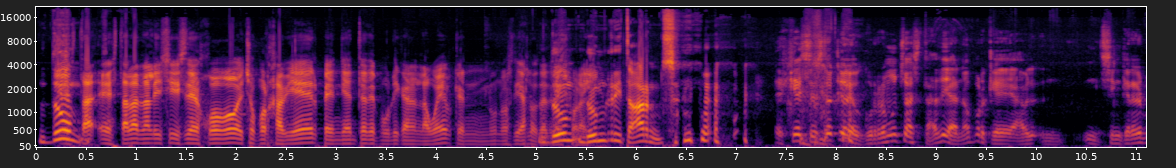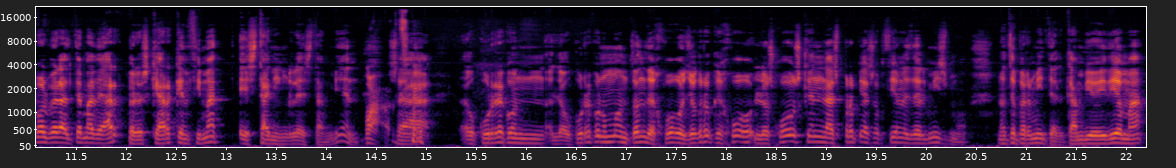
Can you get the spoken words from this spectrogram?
Doom, Está, está el análisis del juego hecho por Javier, pendiente de publicar en la web, que en unos días lo tendréis por Doom, ahí. Doom Returns. Es que es esto que le ocurre mucho a Stadia, ¿no? Porque sin querer volver al tema de Ark, pero es que Ark encima está en inglés también. O sea, ocurre con ocurre con un montón de juegos. Yo creo que juego, los juegos que en las propias opciones del mismo no te permite el cambio de idioma,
